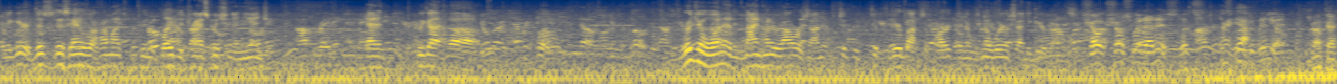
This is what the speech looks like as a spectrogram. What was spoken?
and the gear. This this handles the harmonics between the blade the transmission and the engine. And we got uh, what, the original one had 900 hours on it took, the- took the gearbox apart and there was no wear inside the gearbox Show, show us where that is. Let's, let's right, look yeah. the video. Okay.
